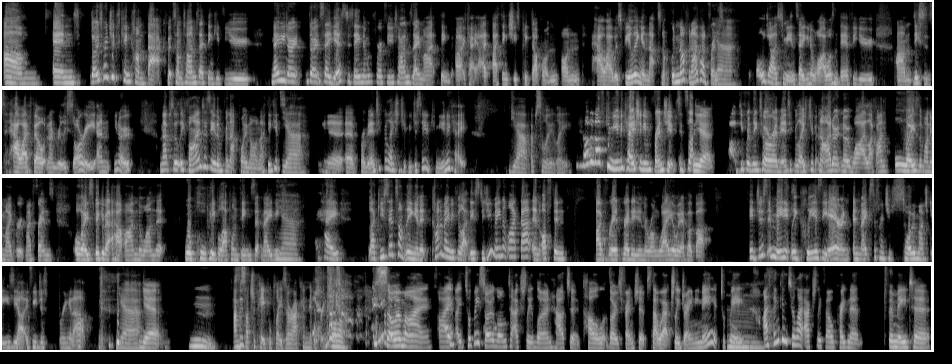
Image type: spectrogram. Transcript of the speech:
Um, and those friendships can come back, but sometimes I think if you maybe don't don't say yes to seeing them for a few times they might think oh, okay I, I think she's picked up on on how i was feeling and that's not good enough. And i've had friends yeah. apologize to me and say you know what? I wasn't there for you. Um, this is how i felt and i'm really sorry. And you know i'm absolutely fine to see them from that point on. I think it's yeah. in a, a romantic relationship you just need to communicate yeah absolutely not enough communication in friendships it's like yeah differently to a romantic relationship. And I don't know why. Like, I'm always the one in my group. My friends always speak about how I'm the one that will pull people up on things that made me, yeah. hey, like you said something and it kind of made me feel like this. Did you mean it like that? And often I've read read it in the wrong way or whatever, but it just immediately clears the air and, and makes the friendship so much easier if you just bring it up. Yeah. yeah. Mm. I'm so, such a people pleaser. I can never bring that up so am I. I. It took me so long to actually learn how to cull those friendships that were actually draining me. It took me, mm. I think, until I actually fell pregnant for me to,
